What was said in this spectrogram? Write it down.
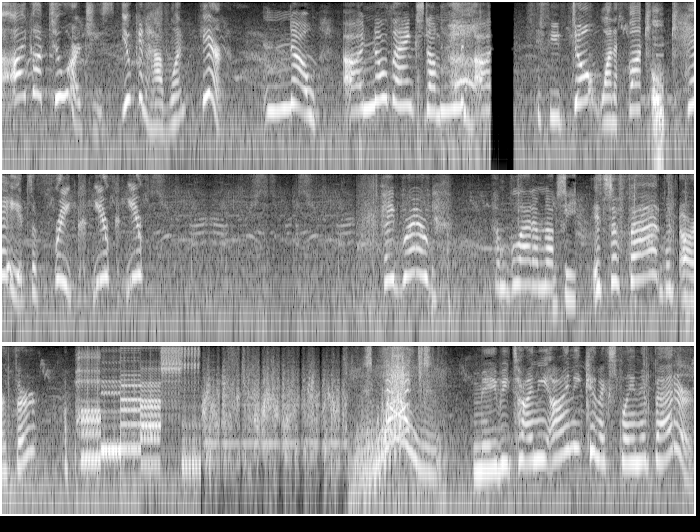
I got two Archies. You can have one. Here. No, uh, no thanks, Dum. Uh, If you don't want to fuck, okay, it's a freak. You're, you're... hey, Brer. I'm glad I'm not. It's a fad, Arthur. A pop. Maybe Tiny Einie can explain it better.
